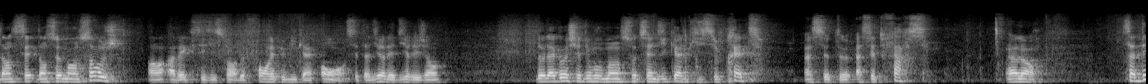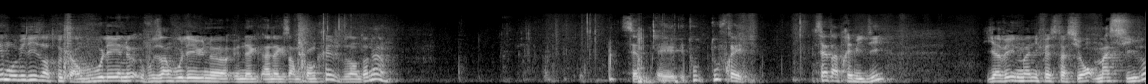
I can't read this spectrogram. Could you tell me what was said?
dans, ce, mensonge avec ces histoires de front républicain, c'est-à-dire les dirigeants de la gauche et du mouvement syndical qui se prêtent à cette farce. Alors, ça démobilise notre camp. Vous, voulez vous en voulez un exemple concret Je vous en donne un. et, tout, tout frais. Cet après-midi, il y avait une manifestation massive,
